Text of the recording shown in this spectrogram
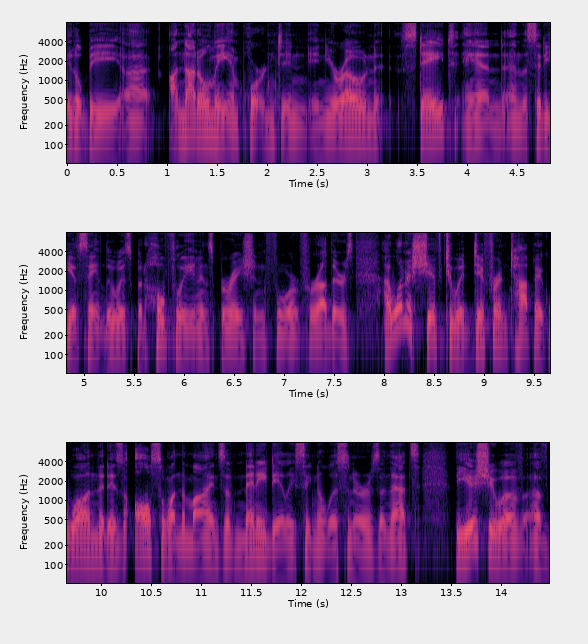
it'll be uh, not only important in, in your own state and, and the city of St. Louis, but hopefully an inspiration for, for others. I want to shift to a different topic, one that is also on the minds of many Daily Signal listeners, and that's the issue of, of,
